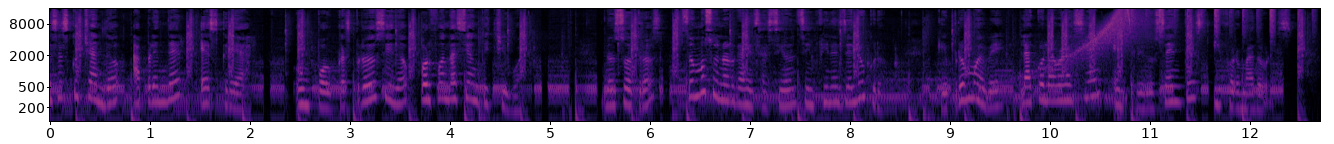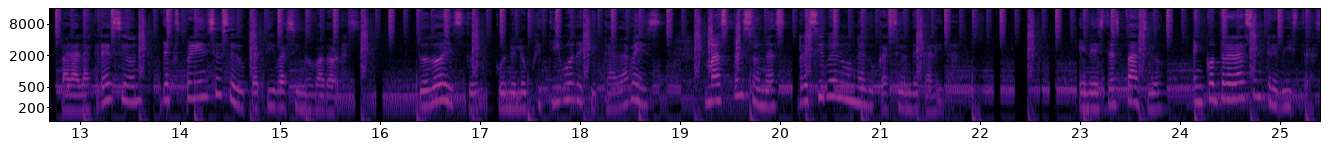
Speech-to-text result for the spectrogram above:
Estás escuchando Aprender es Crear, un podcast producido por Fundación Quechua. Nosotros somos una organización sin fines de lucro que promueve la colaboración entre docentes y formadores para la creación de experiencias educativas innovadoras. Todo esto con el objetivo de que cada vez más personas reciban una educación de calidad. En este espacio encontrarás entrevistas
